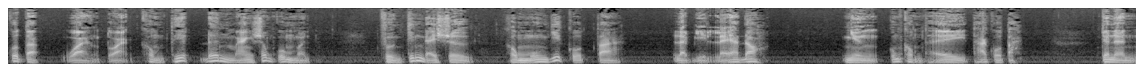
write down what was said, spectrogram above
cô ta hoàn toàn không thiết đến mạng sống của mình. Phương chứng đại sư không muốn giết cô ta là vì lẽ đó. Nhưng cũng không thể thả cô ta. Cho nên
